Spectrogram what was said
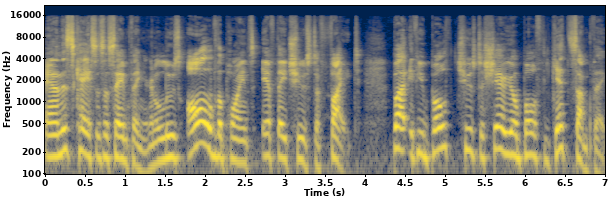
And in this case, it's the same thing. You're going to lose all of the points if they choose to fight. But if you both choose to share, you'll both get something.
